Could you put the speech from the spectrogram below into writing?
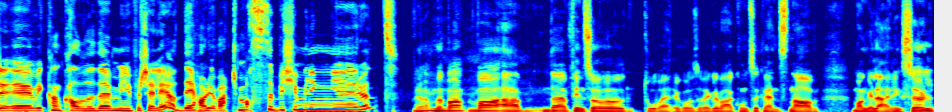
eh, vi kan kalle det mye forskjellig. Og det har det jo vært masse bekymring eh, rundt. Ja, men hva, hva er, Det finnes jo to veier å gå, selvfølgelig. Hva er konsekvensen av mange læringshull?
